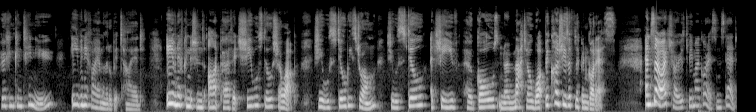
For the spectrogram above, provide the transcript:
who can continue even if I am a little bit tired, even if conditions aren't perfect, she will still show up. She will still be strong. She will still achieve her goals no matter what because she's a flippin' goddess. And so I chose to be my goddess instead.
